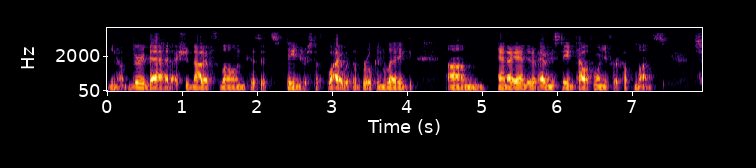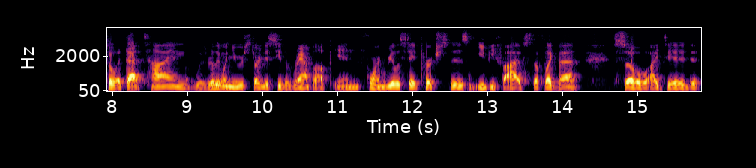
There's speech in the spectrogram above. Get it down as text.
you know, very bad. I should not have flown because it's dangerous to fly with a broken leg. Um, and I ended up having to stay in California for a couple months. So at that time was really when you were starting to see the ramp up in foreign real estate purchases and EB5 stuff like that. So I did,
